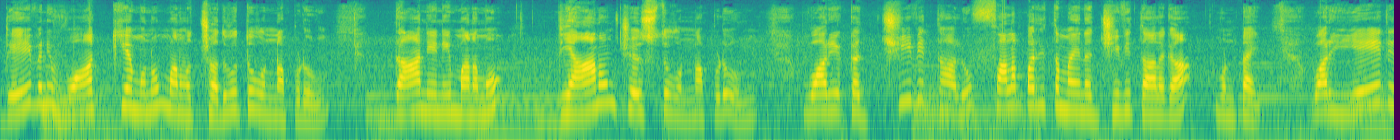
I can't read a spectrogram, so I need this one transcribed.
దేవుని వాక్యమును మనము చదువుతూ ఉన్నప్పుడు దానిని మనము ధ్యానం చేస్తూ ఉన్నప్పుడు వారి యొక్క జీవితాలు ఫలభరితమైన జీవితాలుగా ఉంటాయి. వారు ఏది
